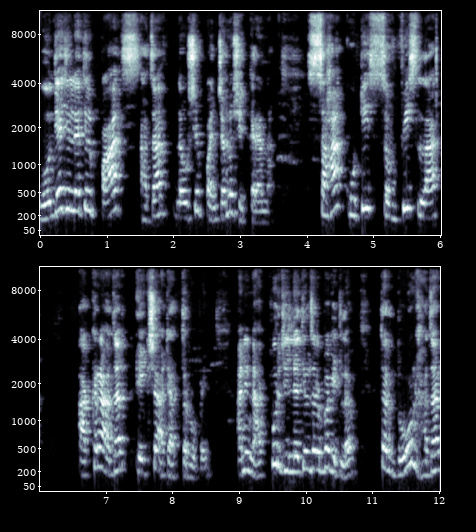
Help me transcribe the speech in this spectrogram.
गोंदिया जिल्ह्यातील पाच हजार नऊशे पंच्याण्णव शेतकऱ्यांना सहा कोटी सव्वीस लाख अकरा हजार एकशे अठ्याहत्तर रुपये. आणि नागपूर जिल्ह्यातील जर बघितलं तर दोन हजार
